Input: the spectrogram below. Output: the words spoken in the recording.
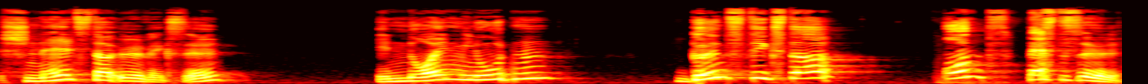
Schnellster Ölwechsel in neun Minuten, günstigster und bestes Öl.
